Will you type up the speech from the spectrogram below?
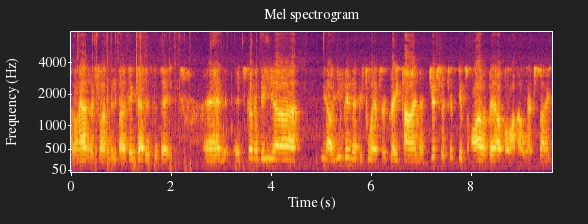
I don't have it in front of me, but I think that is the date. And it's going to be, uh, you know, you've been there before. It's a great time, and gift certificates are available on our website.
